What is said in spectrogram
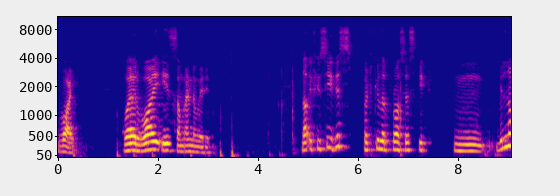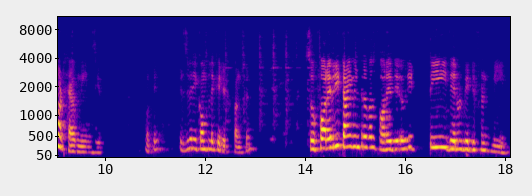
y where y is some random variable. Now if you see this particular process it mm, will not have mean zero okay? It's very complicated function. So for every time interval for every t there will be a different mean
